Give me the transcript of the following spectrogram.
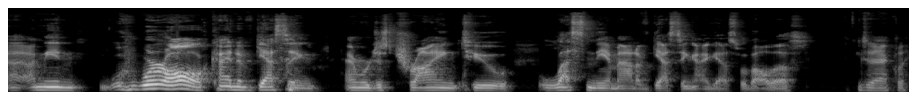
I mean, we're all kind of guessing, and we're just trying to lessen the amount of guessing, I guess, with all this. Exactly.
